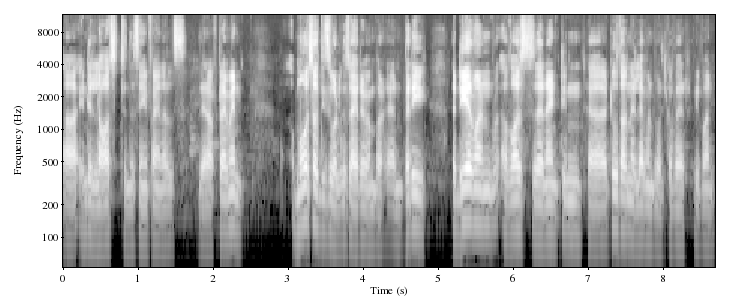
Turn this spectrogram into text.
uh, India lost in the semi-finals. Thereafter, I mean most of these World Cups I remember, and very the dear one was uh, 19 uh, 2011 World Cup where we won.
